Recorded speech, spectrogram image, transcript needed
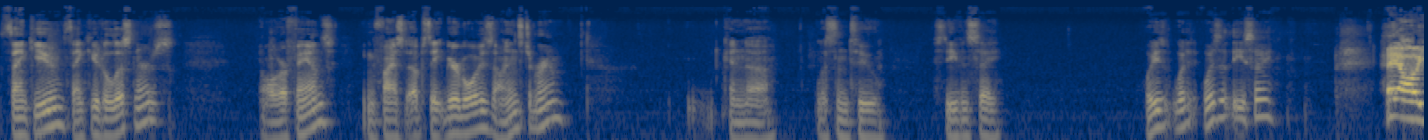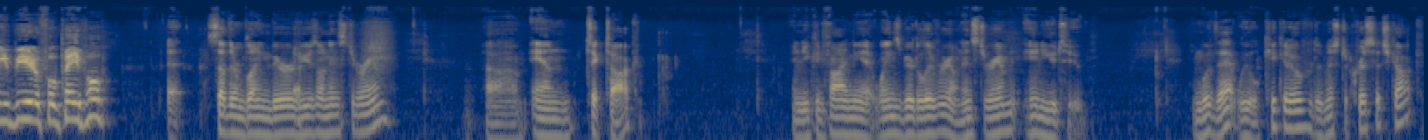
Thank you. Thank you to listeners, all of our fans. You can find us at Upstate Beer Boys on Instagram. You can uh, listen to Steven say, what is, what, what is it that you say? Hey, all you beautiful people. Southern Bling Beer Reviews on Instagram uh, and TikTok. And you can find me at Wayne's Beer Delivery on Instagram and YouTube. And with that, we will kick it over to Mr. Kris Hitchcock,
